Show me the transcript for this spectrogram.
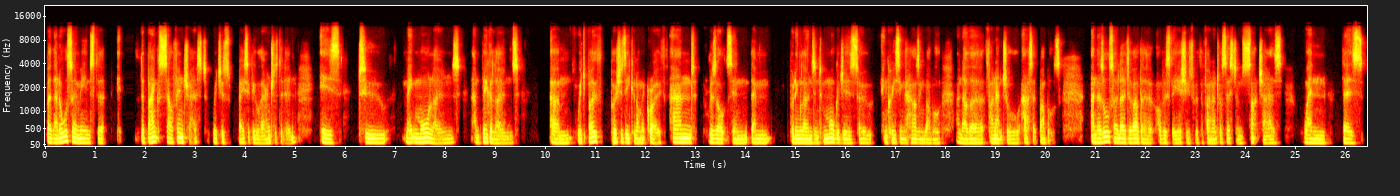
But that also means that the bank's self interest, which is basically all they're interested in, is to make more loans and bigger loans um, which both pushes economic growth and results in them putting loans into mortgages, so increasing the housing bubble and other financial asset bubbles. And there's also loads of other, obviously, issues with the financial system, such as when there's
